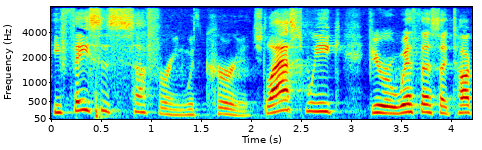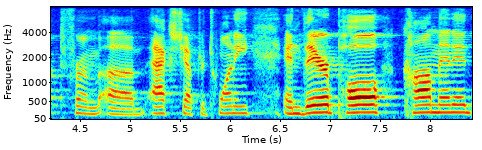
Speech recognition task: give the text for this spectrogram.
He faces suffering with courage. Last week, if you were with us, I talked from um, Acts chapter 20, and there Paul commented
